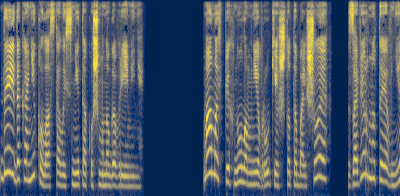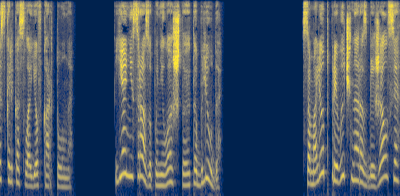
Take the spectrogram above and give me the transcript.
Да и до каникул осталось не так уж много времени. Мама впихнула мне в руки что-то большое, завернутое в несколько слоев картона. Я не сразу поняла, что это блюдо. Самолет привычно разбежался,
